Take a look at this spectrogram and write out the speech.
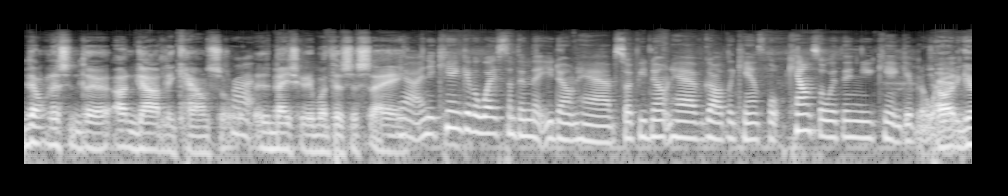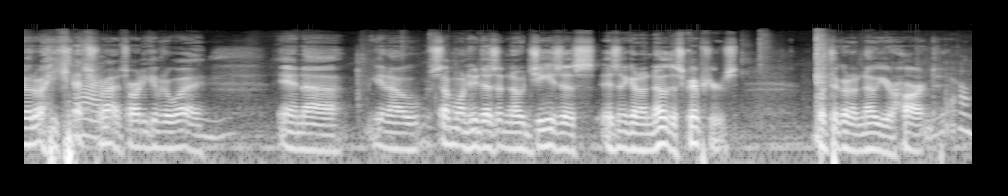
don't listen to ungodly counsel, Right. is basically what this is saying. yeah, and you can't give away something that you don't have. So if you don't have godly counsel, counsel within you, you can't give it away. It's hard to give it away. That's Right. Mm-hmm. right. It's hard to give it away. And, uh, you know, someone who doesn't know Jesus isn't going to know the scriptures, but they're going to know your heart. Yeah.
